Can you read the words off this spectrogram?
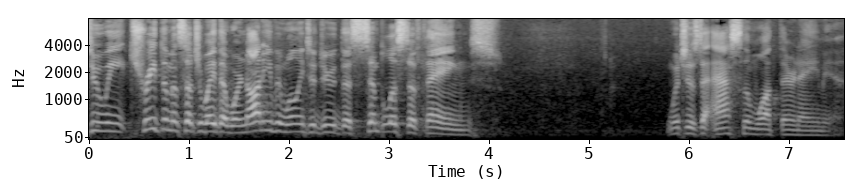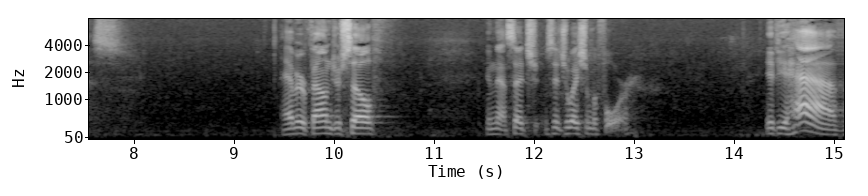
Do we treat them in such a way that we're not even willing to do the simplest of things which is to ask them what their name is. Have you ever found yourself in that situation before? If you have,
